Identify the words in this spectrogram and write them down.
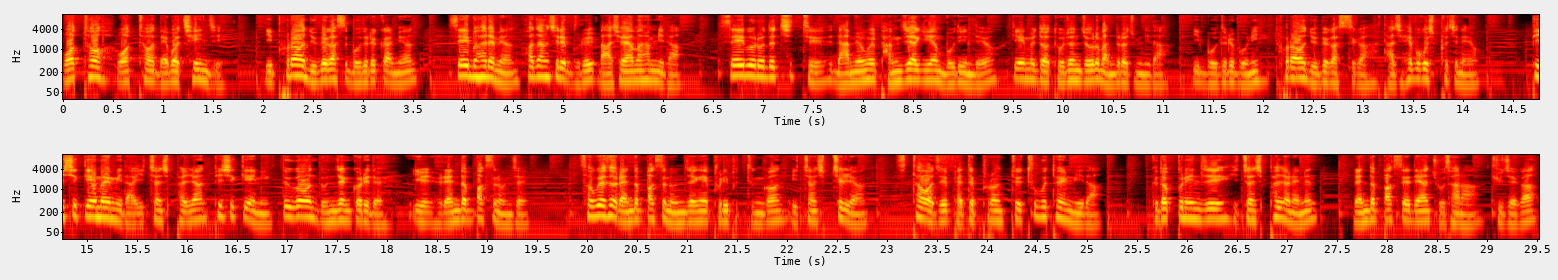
워터 워터 네버 체인지 이 폴아웃 뉴베가스 모드를 깔면 세이브하려면 화장실의 물을 마셔야만 합니다. 세이브로드 치트 남용을 방지하기 위한 모드인데요. 게임을 더 도전적으로 만들어줍니다. 이 모드를 보니 폴아웃 뉴베가스가 다시 해보고 싶어지네요. PC게이머입니다. 2018년 PC게이밍 뜨거운 논쟁거리들 1. 랜덤박스 논쟁 서구에서 랜덤박스 논쟁에 불이 붙은 건 2017년 스타워즈 배틀프론트 2부터입니다. 그 덕분인지 2018년에는 랜덤박스에 대한 조사나 규제가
